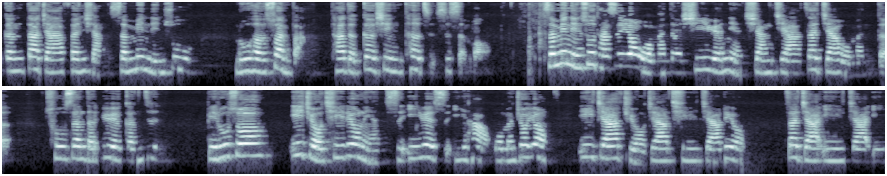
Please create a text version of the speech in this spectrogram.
跟大家分享生命灵数如何算法，它的个性特质是什么。生命灵数，它是用我们的西元年相加，再加我们的出生的月跟日。比如说，一九七六年十一月十一号，我们就用一加九加七加六，再加一加一，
